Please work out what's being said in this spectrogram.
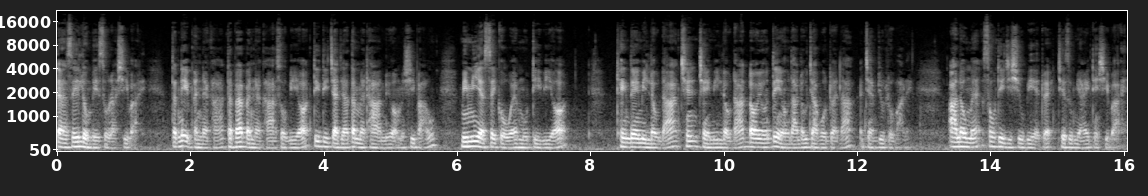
တန်ဆေးလုံပေးဆိုတာရှိပါတယ် တနေ့ဘယ်နှခါတပတ်ဘယ်နှခါဆိုပြီးတော့တိတိကျကျသတ်မှတ်ထားမျိုးတော့မရှိပါဘူးမိမိရဲ့စိတ်ကိုပဲမူတည်ပြီးတော့ထိမ့်သိမ်းပြီးလှုပ်တာချင်းချိန်ပြီးလှုပ်တာတော်ရုံတင့်ရုံသာလှုပ်ကြဖို့အတွက်ဒါအကြံပြုလိုပါတယ်အားလုံးပဲအဆုံးထိကြည့်ရှုပြီးရတဲ့အတွက်ကျေးဇူးအများကြီးတင်ရှိပါတယ်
